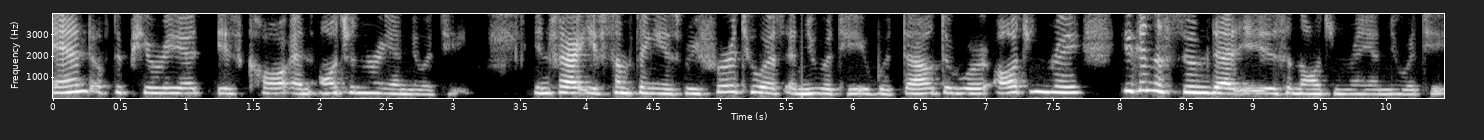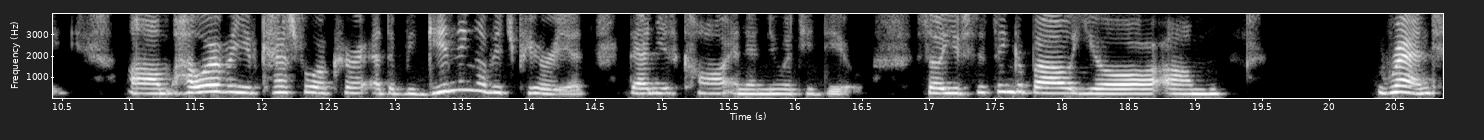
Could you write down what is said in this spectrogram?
end of the period, is called an ordinary annuity. In fact, if something is referred to as annuity without the word ordinary, you can assume that it is an ordinary annuity. Um, however, if cash flow occur at the beginning of each period, then it's called an annuity due. So if you think about your um, rent,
